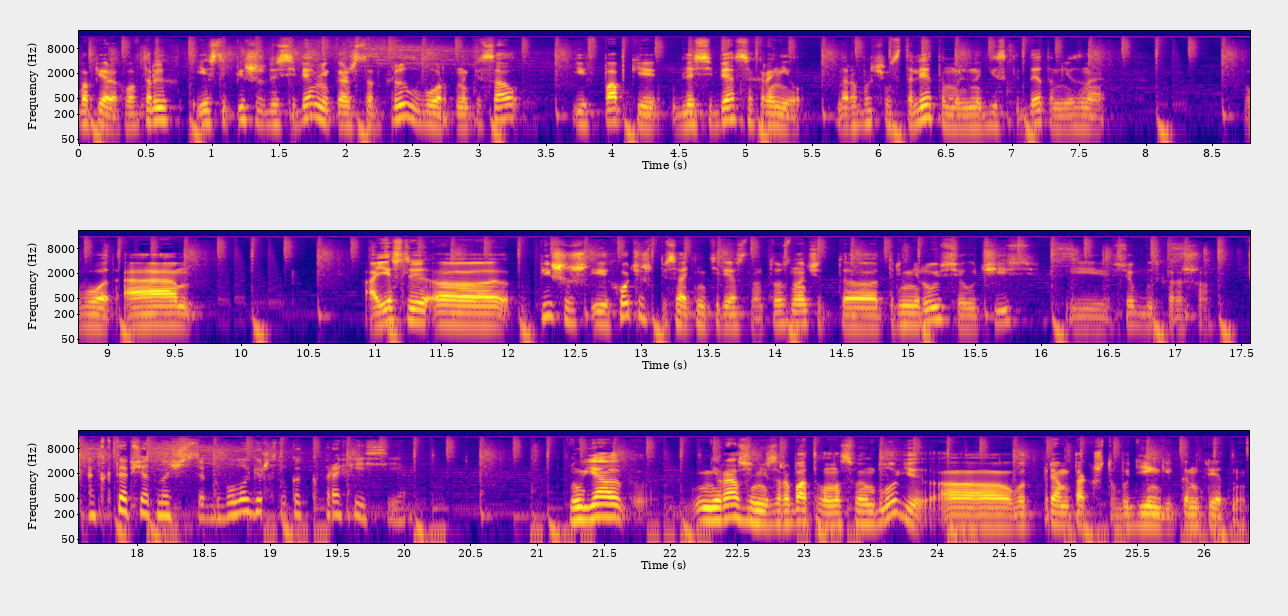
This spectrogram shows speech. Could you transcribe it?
Во-первых. Во-вторых, если пишешь для себя, мне кажется, открыл Word, написал и в папке для себя сохранил. На рабочем столе там или на диске D, там, не знаю. Вот. А, а если э, пишешь и хочешь писать интересно, то значит э, тренируйся, учись, и все будет хорошо. А как ты вообще относишься к блогерству как к профессии? Ну, я ни разу не зарабатывал на своем блоге, а, вот прям так, чтобы деньги конкретные.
